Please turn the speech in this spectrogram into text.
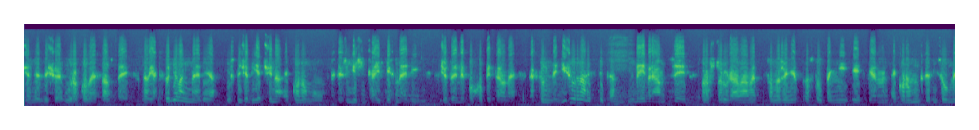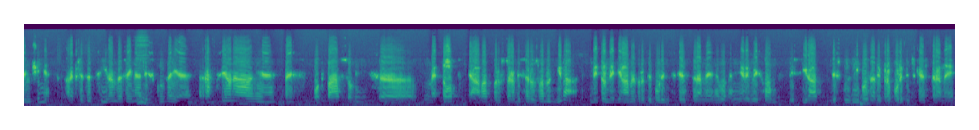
že nezvyšuje úrokové sazby. No jak to dělají média? Jestliže většina ekonomů, kteří říkají v těch médiích, že to je nepochopitelné, tak to není žurnalistika žurnalistika. My v rámci prostoru dáváme samozřejmě prostoupení i těm ekonomům, kteří jsou v menšině. Ale přece cílem veřejné diskuze je racionálně, bez podpásových uh, metod dávat prostor, aby se rozhodl divák. My to neděláme pro ty politické strany, nebo neměli bychom vysílat diskuzní pořady pro politické strany,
